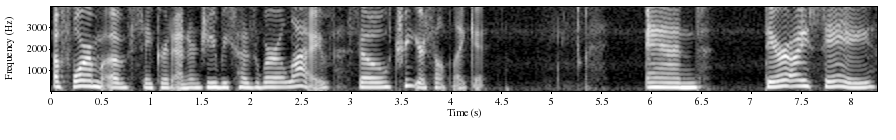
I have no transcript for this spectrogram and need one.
a form of sacred energy because we're alive. So treat yourself like it. And dare I say,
